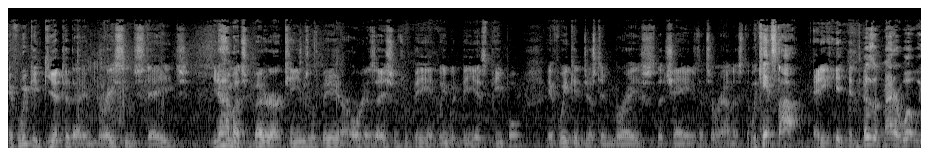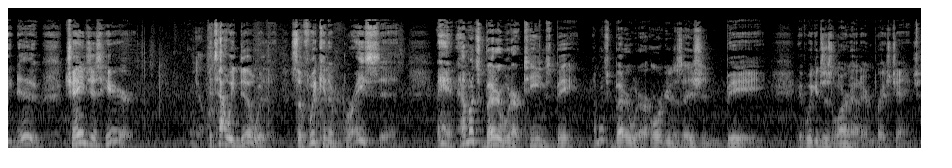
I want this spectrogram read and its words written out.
If we could get to that embracing stage, You know how much better our teams would be and our organizations would be, and we would be as people if we could just embrace the change that's around us. That we can't stop, Eddie. It doesn't matter what we do. Change is here. It's how we deal with it. So if we can embrace it, man, how much better would our teams be? How much better would our organization be if we could just learn how to embrace change?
